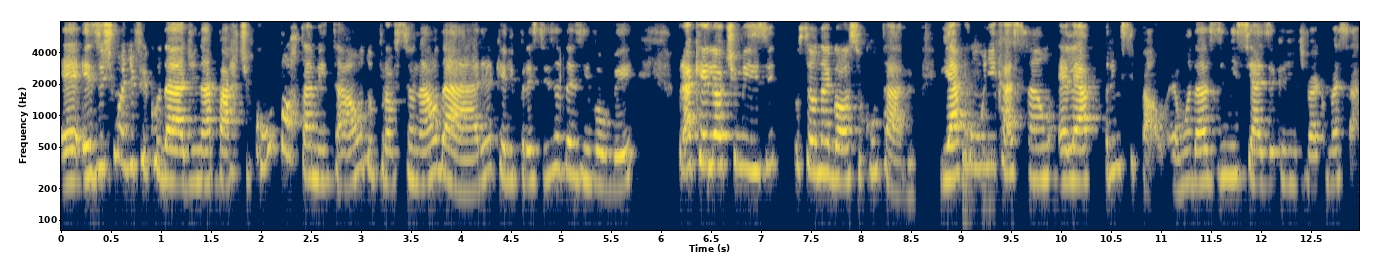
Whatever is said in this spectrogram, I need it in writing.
é, existe uma dificuldade na parte comportamental do profissional da área que ele precisa desenvolver para que ele otimize o seu negócio contábil. E a comunicação, ela é a principal, é uma das iniciais que a gente vai começar.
